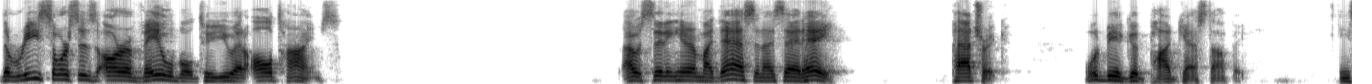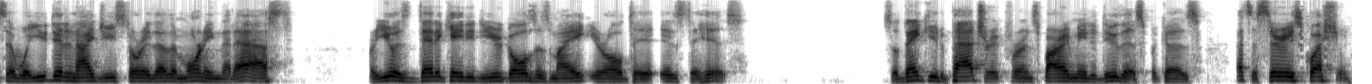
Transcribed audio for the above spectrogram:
The resources are available to you at all times. I was sitting here at my desk and I said, Hey, Patrick, what would be a good podcast topic? He said, Well, you did an IG story the other morning that asked, Are you as dedicated to your goals as my eight year old is to his? So thank you to Patrick for inspiring me to do this because that's a serious question.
